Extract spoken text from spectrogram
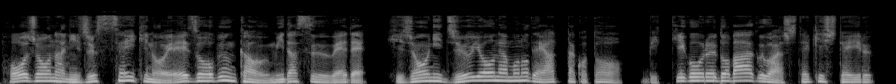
豊穣な20世紀の映像文化を生み出す上で、非常に重要なものであったことを、ビッキー・ゴールドバーグは指摘している。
